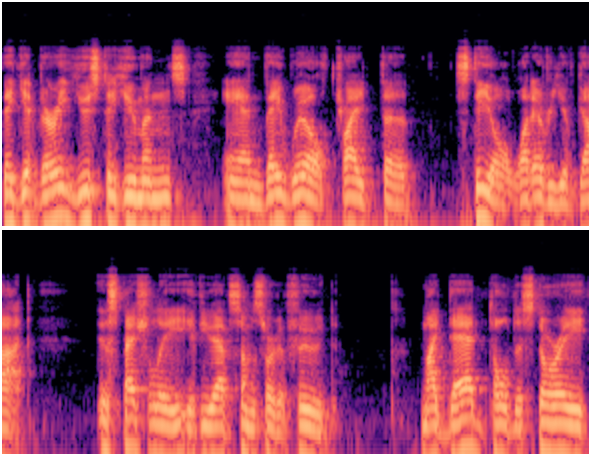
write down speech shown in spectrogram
they get very used to humans and they will try to steal whatever you've got. especially if you have some sort of food. My dad told a story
